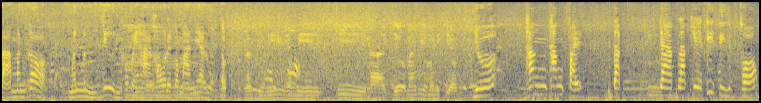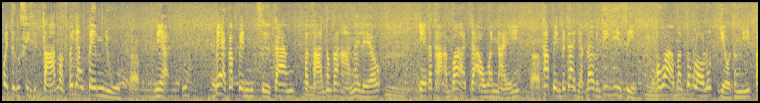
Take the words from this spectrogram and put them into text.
13มันก็เหมันมันยื่นเข้าไปหาเขาอะไรประมาณเนี้ยลูกแล้วทีนี้ยังมีที่นาเยอะไหมที่ยังไม่ได้เกี่ยว เยอะ ทั้งทั้งฝ่ายจากจากหลักเขตที่ 42 ไปถึง 43อะก็ยังเต็มอยู่ ครับเนี่ยแม่ก็เป็นสื่อกลางประสานทางทหารให้แล้ว อืม แกก็ถามว่าจะเอาวันไหน ครับถ้าเป็นไปได้อยากได้วันที่20 เพราะว่ามันต้องรอรถเกี่ยวทางนี้ไป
